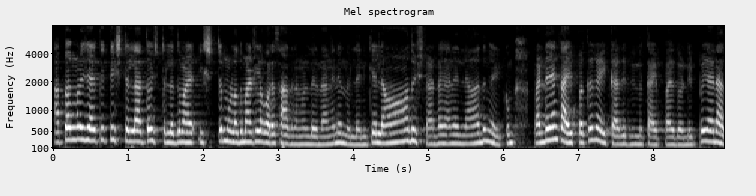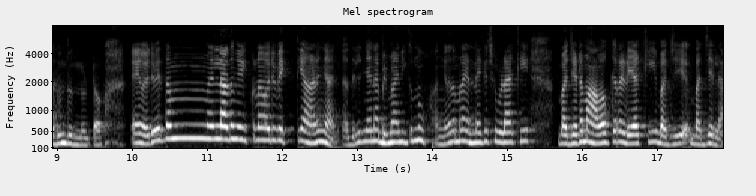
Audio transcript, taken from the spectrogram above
അപ്പോൾ നിങ്ങൾ വിചാരിക്കൊക്കെ ഇഷ്ടമില്ലാത്തോ ഇഷ്ടമുള്ളതുമായി ഇഷ്ടമുള്ളതുമായിട്ടുള്ള കുറേ സാധനങ്ങളുണ്ട് അങ്ങനെയൊന്നുമില്ല. എനിക്ക് എല്ലാതും ഇഷ്ടമാണ്. ഞാൻ എല്ലാതും കഴിക്കും. പണ്ട് ഞാൻ കയ്പ്പൊക്കെ കഴിക്കാതിരുന്നു. കയ്പ്പായതുകൊണ്ട് ഇപ്പോൾ ഞാൻ അതും തിന്നു കേട്ടോ ഒരുവിധം എല്ലാതും കഴിക്കുന്ന ഒരു വ്യക്തിയാണ് ഞാൻ. അതിൽ ഞാൻ അഭിമാനിക്കുന്നു. അങ്ങനെ നമ്മൾ എണ്ണയൊക്കെ ചൂടാക്കി ബജിയുടെ മാവൊക്കെ റെഡിയാക്കി ബജി ബജിയല്ല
